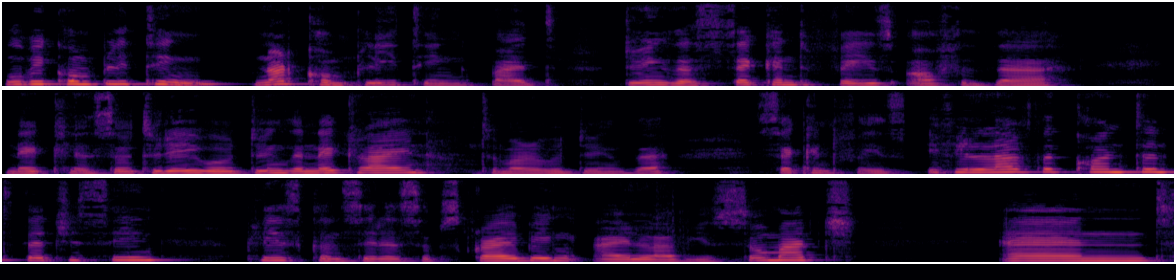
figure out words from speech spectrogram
we'll be completing, not completing, but doing the second phase of the necklace. So today we're doing the neckline, tomorrow we're doing the second phase. If you love the content that you're seeing, please consider subscribing. I love you so much. And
